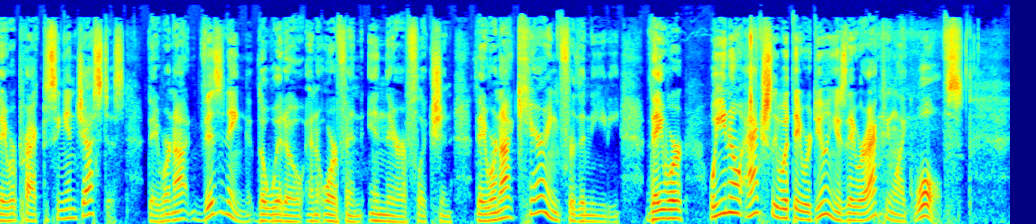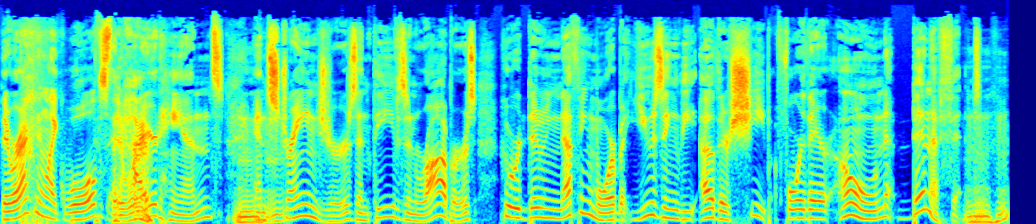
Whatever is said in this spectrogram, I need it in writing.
They were practicing injustice. They were not visiting the widow and orphan in their affliction. They were not caring for the needy. They were, well, you know, actually, what they were doing is they were acting like wolves. They were acting like wolves Yes, and were. Mm-hmm. hired hands and strangers and thieves and robbers who were doing nothing more but using the other sheep for their own benefit. Mm-hmm.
